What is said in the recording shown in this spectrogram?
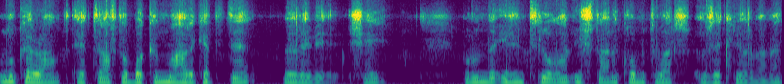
look around etrafta bakınma hareketi de böyle bir şey. Bunun da ilintili olan 3 tane komutu var. Özetliyorum hemen.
